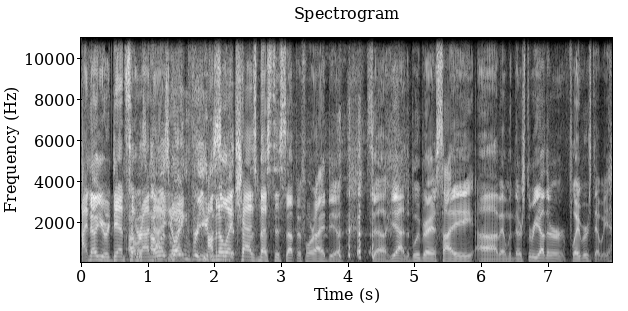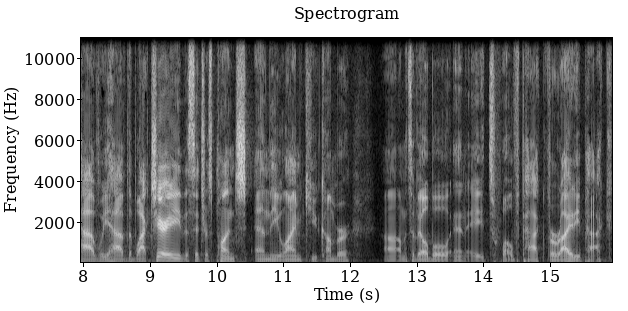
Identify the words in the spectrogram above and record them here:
I know you were dancing was- around I that. was waiting like, for you I'm gonna let it." Chaz mess this up before I do. so yeah, the blueberry acai, um, and there's three other flavors that we have. We have the black cherry, the citrus punch, and the lime cucumber. Um, it's available in a 12 pack variety pack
